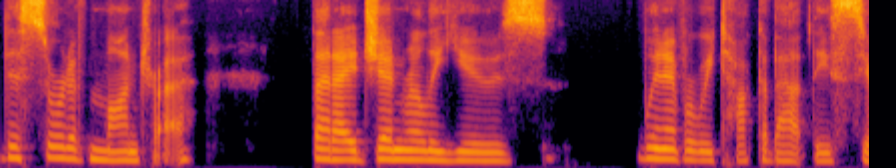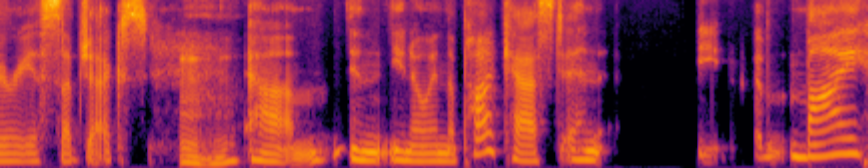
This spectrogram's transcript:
this sort of mantra that I generally use whenever we talk about these serious subjects mm-hmm. um, in you know in the podcast. And my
